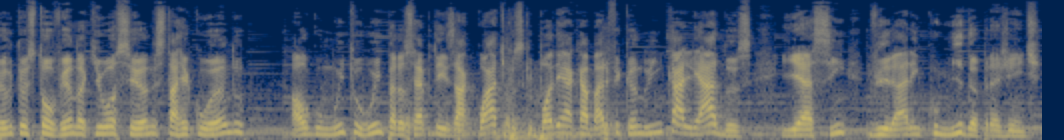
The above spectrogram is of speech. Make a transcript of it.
Pelo que eu estou vendo aqui, o oceano está recuando. Algo muito ruim para os répteis aquáticos que podem acabar ficando encalhados e assim virarem comida pra gente,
